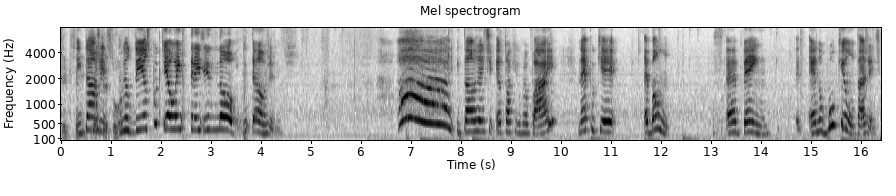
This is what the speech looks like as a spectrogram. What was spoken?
Tem que ser então, gente, pessoas. meu Deus, porque eu entrei de novo? Então, gente. Então, gente, eu tô aqui com meu pai, né? Porque é bom, é bem, é, no book 1, tá, gente?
